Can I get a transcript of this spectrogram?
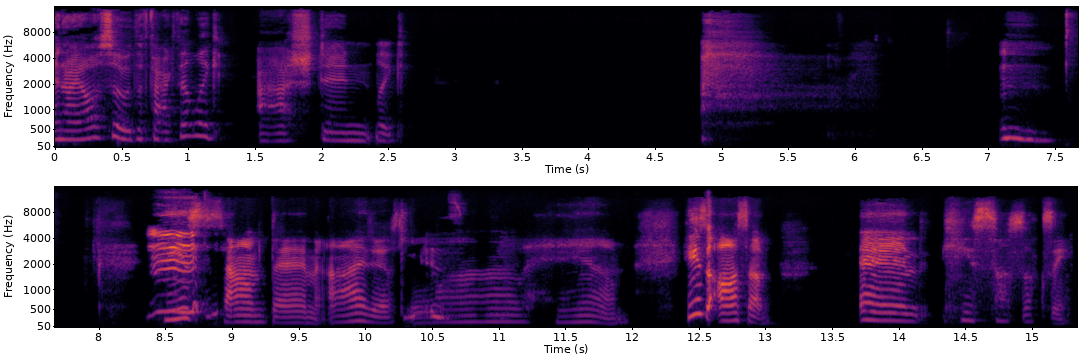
and I also the fact that like Ashton like Mm. Mm. he's something i just love him he's awesome and he's so sexy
